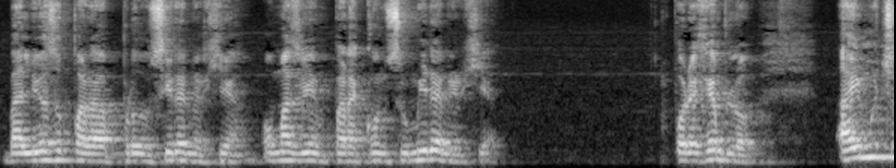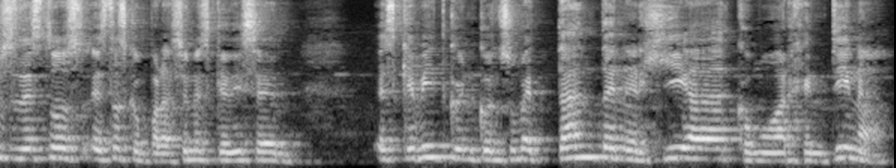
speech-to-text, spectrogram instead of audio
valioso para producir energía? O más bien, para consumir energía. Por ejemplo, hay muchos de estos, estas comparaciones que dicen, es que Bitcoin consume tanta energía como Argentina.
